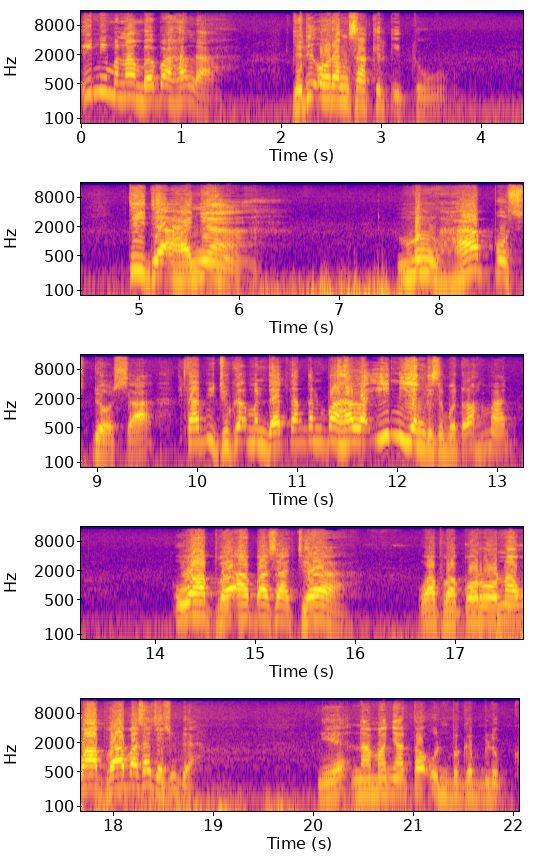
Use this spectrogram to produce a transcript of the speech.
ini menambah pahala. Jadi orang sakit itu tidak hanya menghapus dosa tapi juga mendatangkan pahala. Ini yang disebut rahmat. Wabah apa saja? Wabah corona wabah apa saja sudah. Ya namanya taun begebluk.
